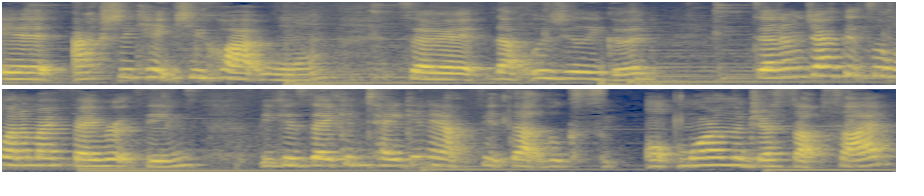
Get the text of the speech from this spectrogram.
it actually keeps you quite warm so that was really good. Denim jackets are one of my favourite things because they can take an outfit that looks more on the dressed up side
